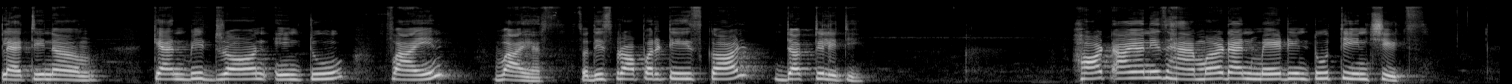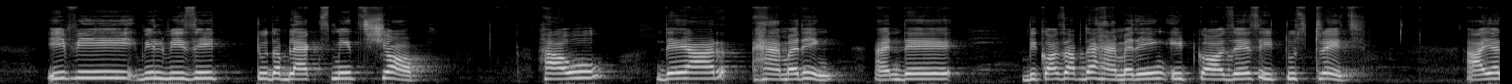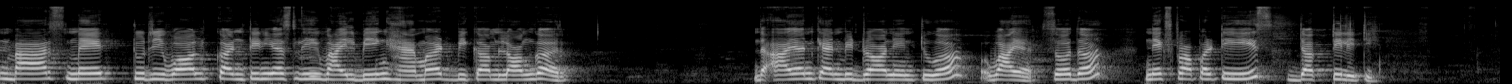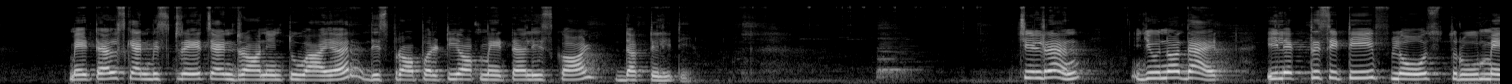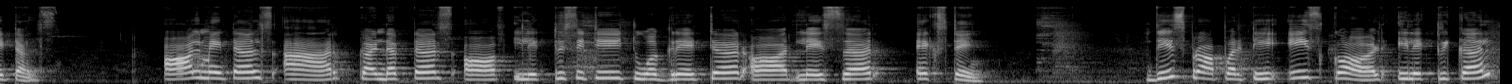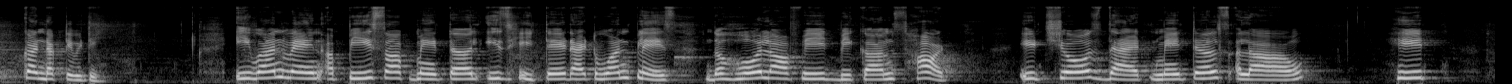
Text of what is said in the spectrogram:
platinum can be drawn into fine wires. So this property is called ductility. Hot iron is hammered and made into thin sheets. If we will visit to the blacksmith shop, how they are hammering and they because of the hammering it causes it to stretch. Iron bars made to revolve continuously while being hammered become longer. The iron can be drawn into a wire. So the next property is ductility. Metals can be stretched and drawn into wire. This property of metal is called ductility. Children, you know that electricity flows through metals. All metals are conductors of electricity to a greater or lesser extent. This property is called electrical conductivity. Even when a piece of metal is heated at one place, the whole of it becomes hot. It shows that metals allow heat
